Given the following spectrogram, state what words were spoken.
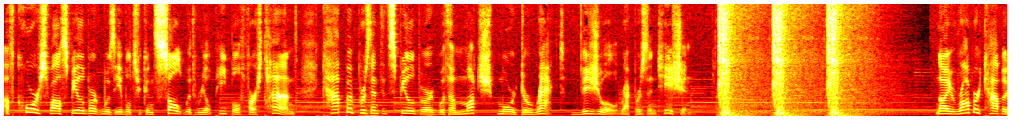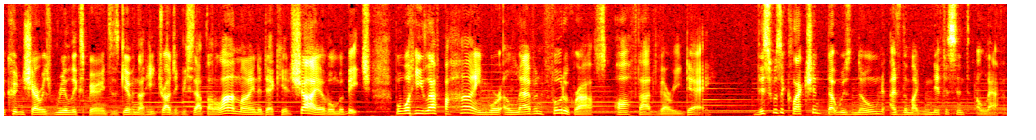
Of course, while Spielberg was able to consult with real people firsthand, Capa presented Spielberg with a much more direct visual representation. Now, Robert Capa couldn't share his real experiences given that he tragically stepped on a landmine a decade shy of Omaha Beach, but what he left behind were 11 photographs off that very day. This was a collection that was known as the Magnificent Eleven.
